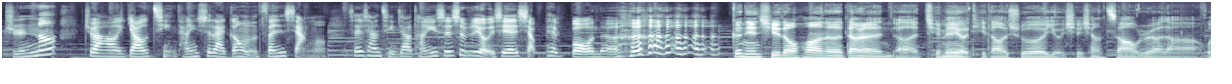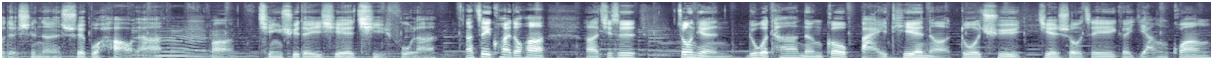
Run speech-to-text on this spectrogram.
质呢？就要邀请唐医师来跟我们分享哦。所以想请教唐医师，是不是有一些小配波呢？更年期的话呢，当然，呃，前面有提到说有一些像燥热啦，或者是呢睡不好啦，嗯啊，情绪的一些起伏啦。那这一块的话，呃，其实重点，如果他能够白天呢多去接受这一个阳光，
